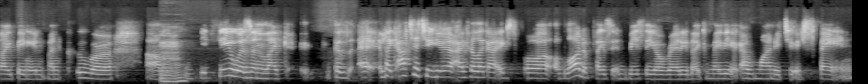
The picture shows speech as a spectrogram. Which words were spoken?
like being in Vancouver, um, mm-hmm. BC wasn't like because like after two years, I feel like I explored a lot of places in BC already. Like maybe I wanted to expand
